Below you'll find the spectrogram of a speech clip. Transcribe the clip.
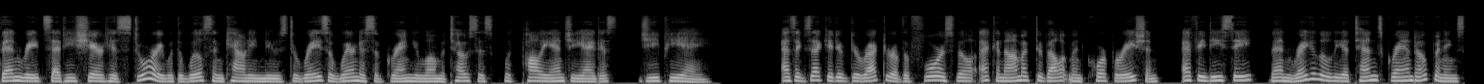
Ben Reed said he shared his story with the Wilson County News to raise awareness of granulomatosis with polyangiitis, GPA. As executive director of the Floresville Economic Development Corporation, FEDC, Ben regularly attends grand openings,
